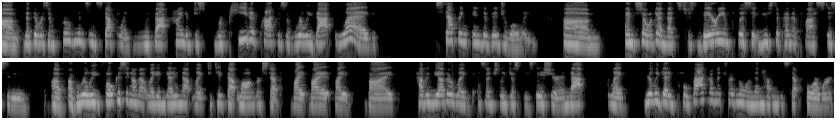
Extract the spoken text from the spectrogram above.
um, that there was improvements in step length with that kind of just repeated practice of really that leg stepping individually. Um, and so again, that's just very implicit use dependent plasticity of, of really focusing on that leg and getting that leg to take that longer step by by by by having the other leg essentially just be stationary and that leg really getting pulled back on the treadmill and then having to step forward.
